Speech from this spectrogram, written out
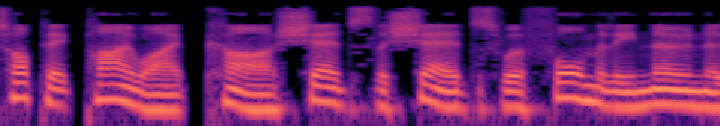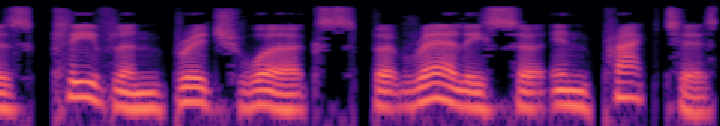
Topic Pyewipe car sheds The sheds were formerly known as Cleveland Bridge Works but rarely so in practice,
